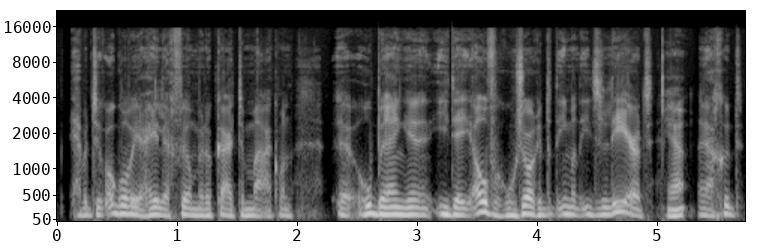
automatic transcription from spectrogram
hebben natuurlijk ook wel weer heel erg veel met elkaar te maken. Want eh, hoe breng je een idee over? Hoe zorg je dat iemand iets leert? Ja. Nou ja, goed.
